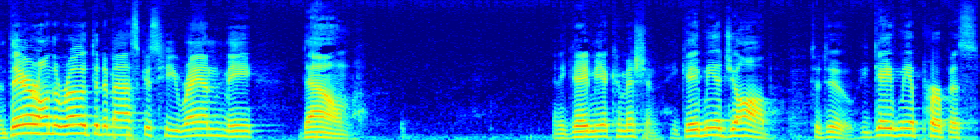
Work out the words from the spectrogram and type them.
And there on the road to Damascus, he ran me down. And he gave me a commission. He gave me a job to do. He gave me a purpose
